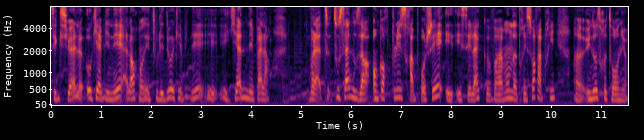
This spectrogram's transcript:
sexuelles au cabinet, alors qu'on est tous les deux au cabinet et, et qu'Yann n'est pas là. Voilà, tout ça nous a encore plus rapprochés et c'est là que vraiment notre histoire a pris une autre tournure.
